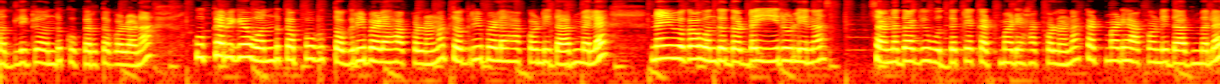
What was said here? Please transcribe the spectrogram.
ಮೊದಲಿಗೆ ಒಂದು ಕುಕ್ಕರ್ ತಗೊಳ್ಳೋಣ. ಕುಕ್ಕರಿಗೆ ಒಂದು ಕಪ್ಪು ತೊಗರಿಬೇಳೆ ಹಾಕ್ಕೊಳ್ಳೋಣ ತೊಗರಿಬೇಳೆ ಹಾಕ್ಕೊಂಡಿದ್ದಾದಮೇಲೆ ನಾವು ಇವಾಗ ಒಂದು ದೊಡ್ಡ ಈರುಳ್ಳಿನ ಸಣ್ಣದಾಗಿ ಉದ್ದಕ್ಕೆ ಕಟ್ ಮಾಡಿ ಹಾಕ್ಕೊಳ್ಳೋಣ ಕಟ್ ಮಾಡಿ ಹಾಕ್ಕೊಂಡಿದ್ದಾದಮೇಲೆ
